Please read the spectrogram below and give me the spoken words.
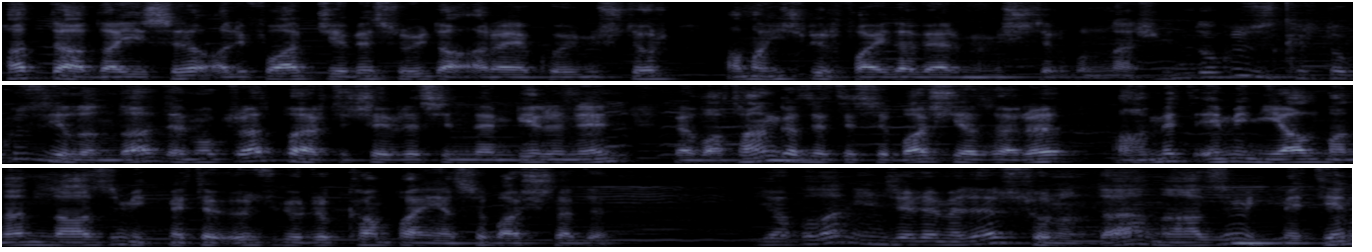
Hatta dayısı Ali Fuat Cebesoy'u da araya koymuştur ama hiçbir fayda vermemiştir bunlar. 1949 yılında Demokrat Parti çevresinden birinin ve Vatan Gazetesi başyazarı Ahmet Emin Yalman'ın Nazım Hikmet'e özgürlük kampanyası başladı. Yapılan incelemeler sonunda Nazım Hikmet'in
